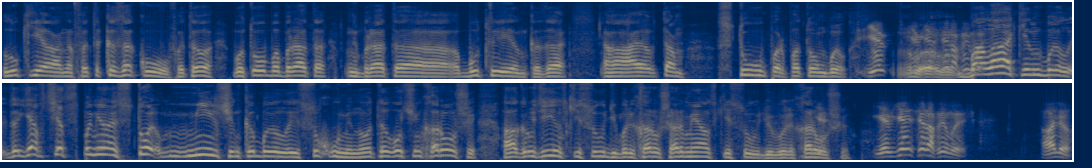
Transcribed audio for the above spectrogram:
Лукьянов, это Казаков, это вот оба брата, брата Бутенко, да, а, там Ступор потом был. Е- Евгений Серафимович, Балакин был. Да я сейчас вспоминаю, сто... Мильченко был из Сухуми, но это очень хорошие. А грузинские судьи были хорошие, армянские судьи были хорошие. Евгений Серафимович, алло.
